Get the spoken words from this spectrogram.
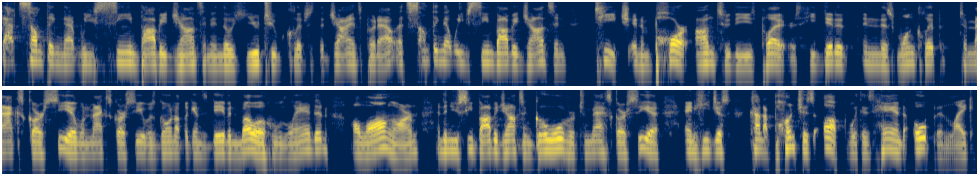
that's something that we've seen Bobby Johnson in those YouTube clips that the Giants put out. That's something that we've seen Bobby Johnson teach and impart onto these players. He did it in this one clip to Max Garcia when Max Garcia was going up against David Moa, who landed a long arm. And then you see Bobby Johnson go over to Max Garcia and he just kind of punches up with his hand open, like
